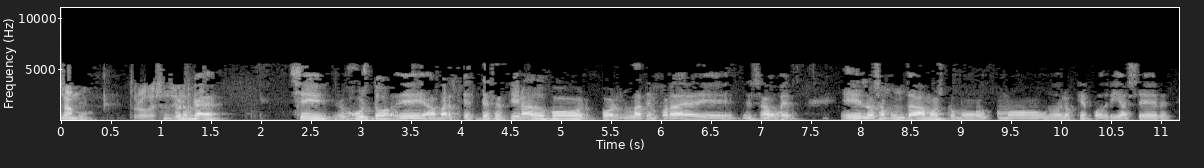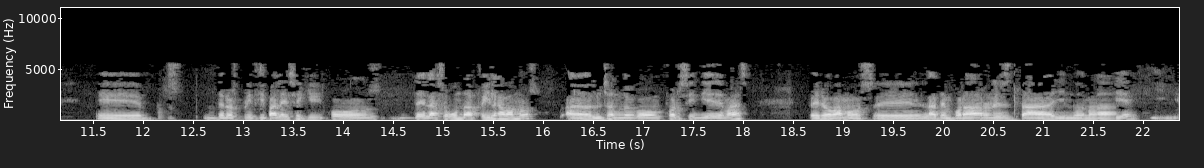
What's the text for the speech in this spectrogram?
Samu, tú lo ves así. Yo creo que sí, justo. eh, aparte, decepcionado por, por la temporada de, de Sauber. Eh, los apuntábamos como, como uno de los que podría ser eh, pues, de los principales equipos de la segunda fila, vamos, luchando con Force India y demás. Pero vamos, eh, la temporada no les está yendo nada bien y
